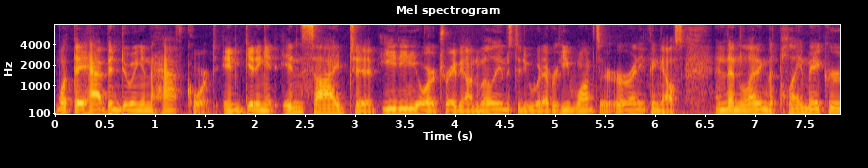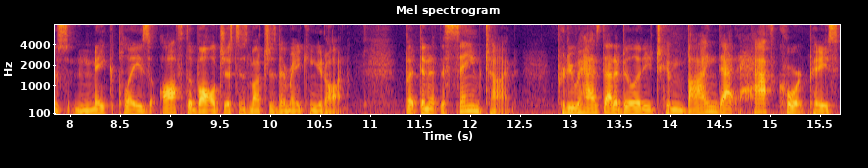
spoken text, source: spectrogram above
what they have been doing in the half court, in getting it inside to Edey or Trevion Williams to do whatever he wants or, or anything else, and then letting the playmakers make plays off the ball just as much as they're making it on. But then at the same time, Purdue has that ability to combine that half court pace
